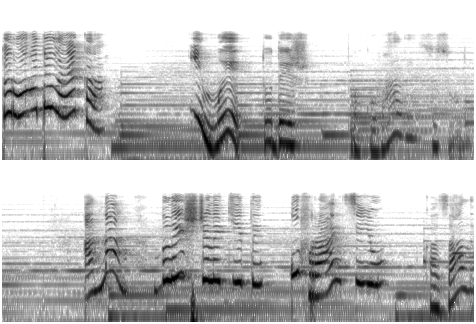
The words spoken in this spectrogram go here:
Дорога далека. І ми туди ж прокували зозулі. А нам ближче летіти у Францію, казали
